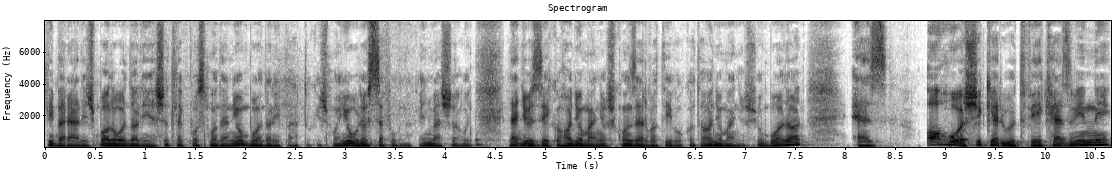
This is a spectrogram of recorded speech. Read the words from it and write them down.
liberális, baloldali, esetleg posztmodern, jobboldali pártok, és majd jól összefognak egymással, hogy legyőzzék a hagyományos konzervatívokat, a hagyományos jobboldalt. Ez ahol sikerült véghez vinni,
